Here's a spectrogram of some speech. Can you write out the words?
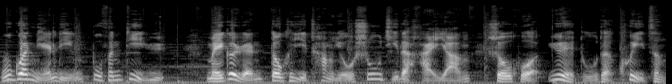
无关年龄，不分地域，每个人都可以畅游书籍的海洋，收获阅读的馈赠。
